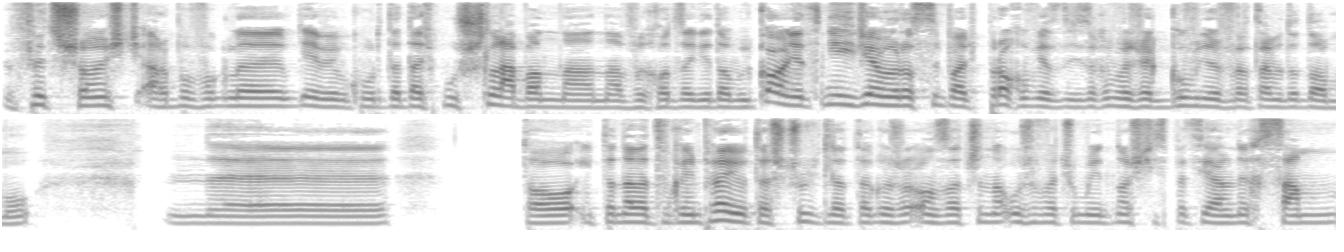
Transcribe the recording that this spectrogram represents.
wytrząść albo w ogóle, nie wiem, kurde, dać mu szlaban na, na wychodzenie do domu i koniec, nie idziemy rozsypać prochów, jesteś zachowywać jak gówniarz, wracamy do domu. To i to nawet w gameplayu też czuć, dlatego że on zaczyna używać umiejętności specjalnych sam,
